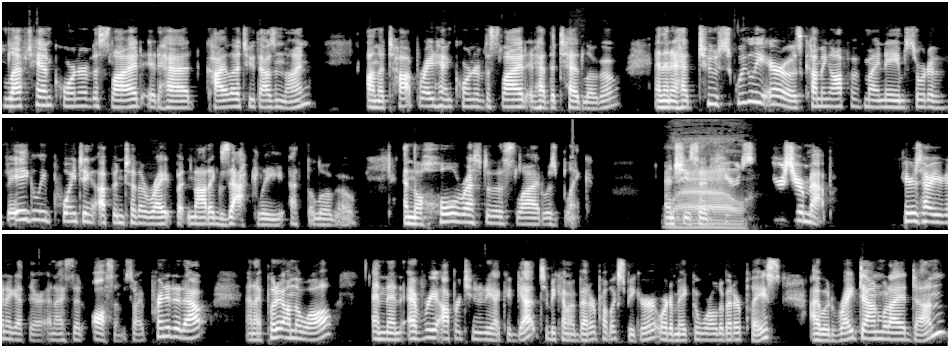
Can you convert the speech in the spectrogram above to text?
left hand corner of the slide, it had Kaila 2009. On the top right hand corner of the slide, it had the TED logo. And then it had two squiggly arrows coming off of my name, sort of vaguely pointing up and to the right, but not exactly at the logo. And the whole rest of the slide was blank. And wow. she said, here's, here's your map. Here's how you're going to get there. And I said, awesome. So I printed it out and I put it on the wall. And then every opportunity I could get to become a better public speaker or to make the world a better place, I would write down what I had done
